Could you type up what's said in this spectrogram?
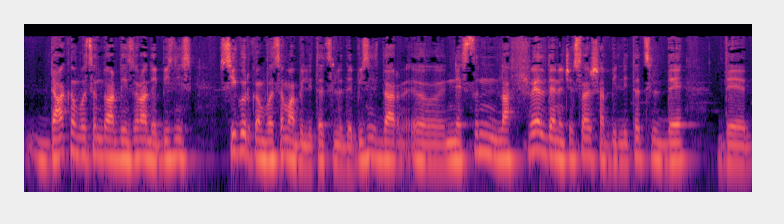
dacă învățăm doar din zona de business, sigur că învățăm abilitățile de business, dar uh, ne sunt la fel de necesare și abilitățile de, de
